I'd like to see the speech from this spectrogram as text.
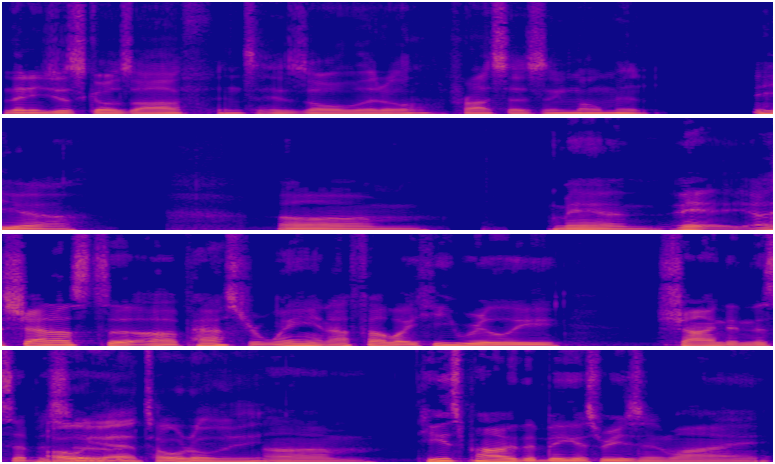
Then he just goes off into his old little processing moment. Yeah. Um, man, eh, uh, shout outs to uh, Pastor Wayne. I felt like he really shined in this episode. oh yeah, totally. Um, he's probably the biggest reason why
